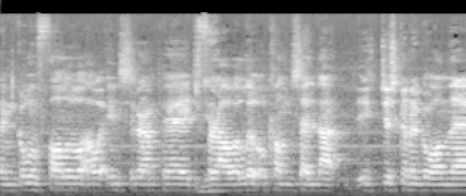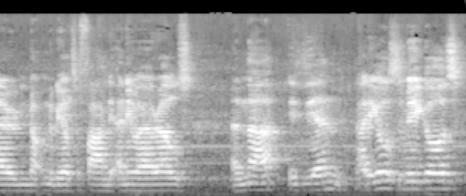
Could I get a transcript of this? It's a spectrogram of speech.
and go and follow our Instagram page for our little content that is just going to go on there and you're not going to be able to find it anywhere else. And that is the end. Adios, amigos.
